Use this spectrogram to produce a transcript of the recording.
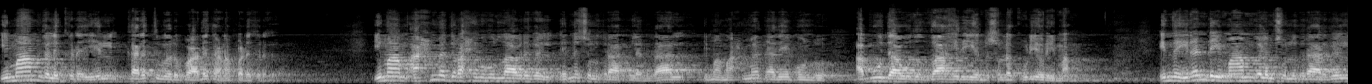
இமாம்களுக்கிடையில் கருத்து வேறுபாடு காணப்படுகிறது. இமாம் அஹ்மத் ரஹிமுல்லா அவர்கள் என்ன சொல்கிறார்கள் என்றால் இமாம் அஹ்மத் அதே போன்று அபுதாவுது தாஹிரி என்று சொல்லக்கூடிய ஒரு இமாம். இந்த இரண்டு இமாம்களும் சொல்லுகிறார்கள்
